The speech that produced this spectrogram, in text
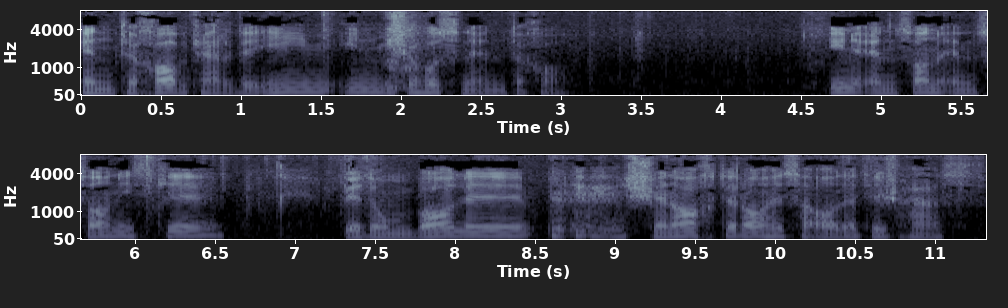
انتخاب کرده ایم. این میشه حسن انتخاب. این انسان انسانی است که به دنبال شناخت راه سعادتش هست.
